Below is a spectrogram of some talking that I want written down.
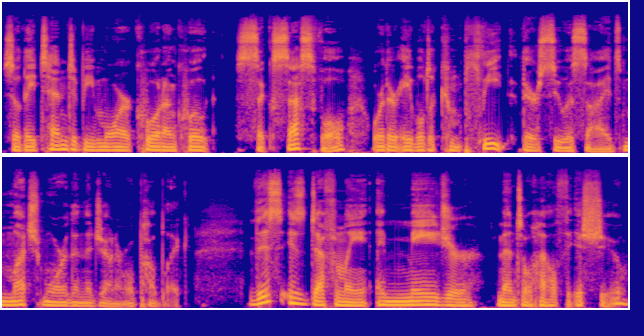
So they tend to be more quote unquote successful or they're able to complete their suicides much more than the general public. This is definitely a major mental health issue.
